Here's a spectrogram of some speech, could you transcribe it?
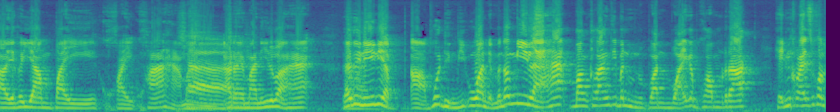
อ่าอย่าพยายามไปไขว่คว้าหามันใช่ อะไรมานี้หรือเปล่าฮะ แล้วทีนี้เนี่ยอ่าพูดถึงพี่อ้วนเนี่ยมันต้องมีแหละฮะบางครั้งที่มันหวั่นไหวกับความรัก เห็นใครสักคน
